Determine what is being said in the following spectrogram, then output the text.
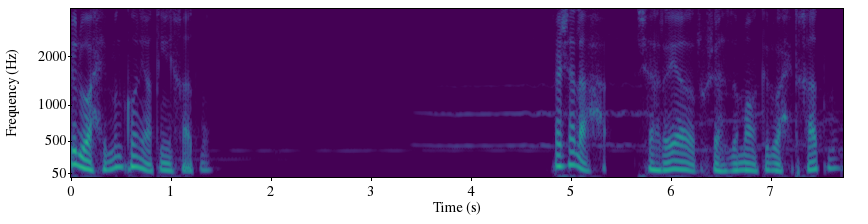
كل واحد منكم يعطيني خاتمه. فشلح شهريار وشهزمان كل واحد خاتمه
